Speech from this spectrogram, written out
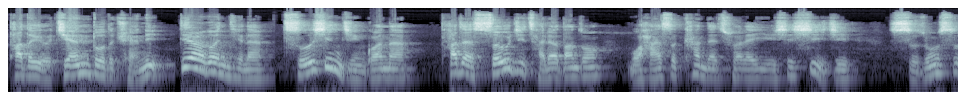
他都有监督的权利。第二个问题呢，雌性警官呢，他在收集材料当中，我还是看得出来有一些细节，始终是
